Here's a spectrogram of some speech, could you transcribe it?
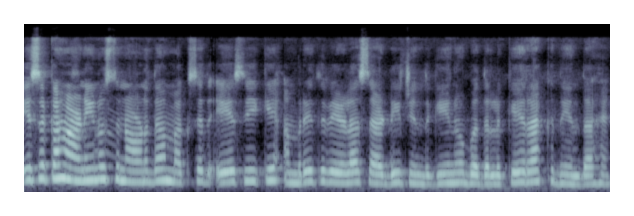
ਇਸ ਕਹਾਣੀ ਨੂੰ ਸੁਣਾਉਣ ਦਾ ਮਕਸਦ ਇਹ ਸੀ ਕਿ ਅੰਮ੍ਰਿਤ ਵੇਲਾ ਸਾਡੀ ਜ਼ਿੰਦਗੀ ਨੂੰ ਬਦਲ ਕੇ ਰੱਖ ਦਿੰਦਾ ਹੈ।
